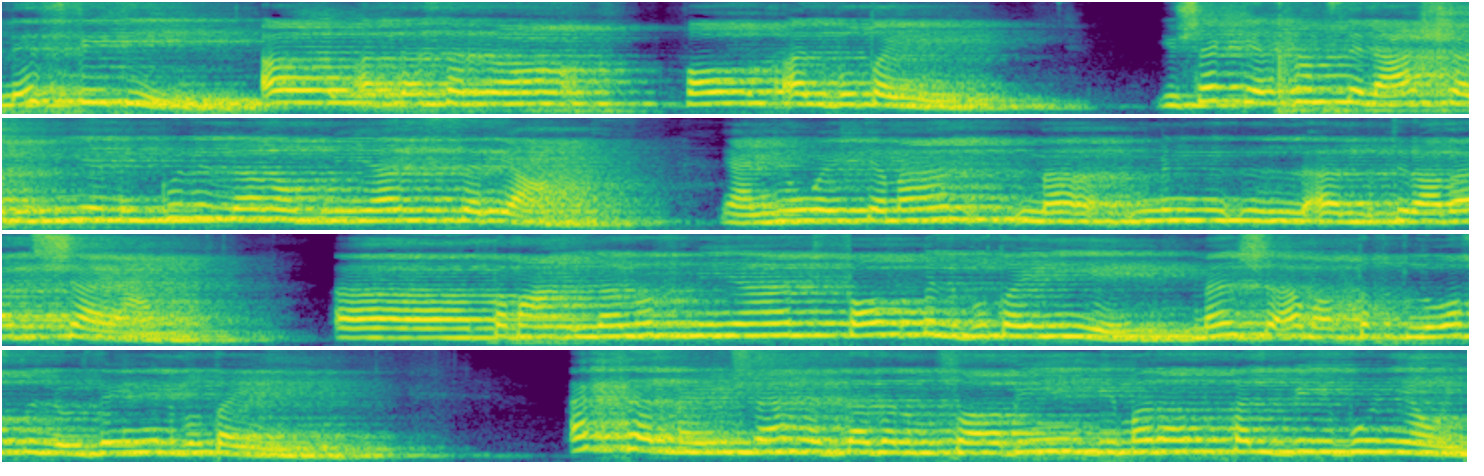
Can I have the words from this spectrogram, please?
الإس بي تي أو التسرع فوق البطيني يشكل 5 ل 10% من كل اللانظميات السريعة. يعني هو كمان من الاضطرابات الشائعة. آه طبعا اللانظميات فوق البطينية. منشأ منطقة الوصل اللوزيني البطيني أكثر ما يشاهد لدى المصابين بمرض قلبي بنيوي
